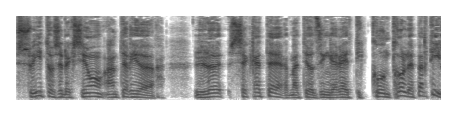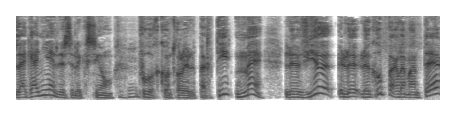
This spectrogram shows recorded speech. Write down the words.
suite aux élections antérieures, le secrétaire Matteo Zingaretti contrôle le parti. Il a gagné les élections Mhm. pour contrôler le parti, mais le vieux, le, le groupe parlementaire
